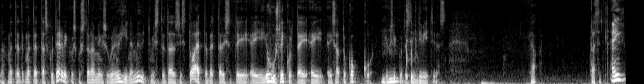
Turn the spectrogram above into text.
noh, mõtled, mõtled tast kui tervikus, kus tal on mingisugune ühine müüt, mis teda siis toetab, et ta lihtsalt ei, ei juhuslikult ei, ei, ei satu kokku mm -hmm. üksikutest indiviididest tahtsid? ei,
